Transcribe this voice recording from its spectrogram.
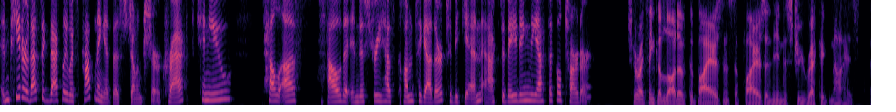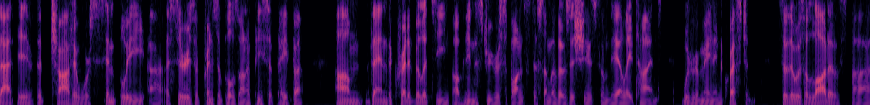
And Peter, that's exactly what's happening at this juncture, correct? Can you tell us how the industry has come together to begin activating the ethical charter? Sure. I think a lot of the buyers and suppliers in the industry recognize that if the charter were simply uh, a series of principles on a piece of paper, um, then the credibility of the industry response to some of those issues from the LA Times would remain in question. So there was a lot of uh,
